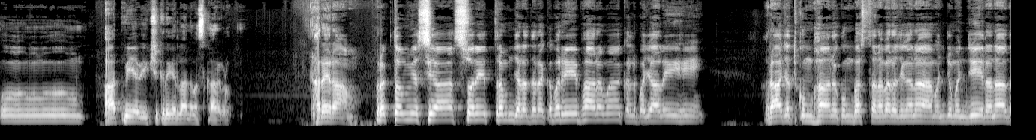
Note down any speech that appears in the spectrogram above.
ಓಂ. ಆತ್ಮೀಯ ವೀಕ್ಷಕರಿಗೆಲ್ಲ ನಮಸ್ಕಾರಗಳು. ಹರೇ ರಾಮ್. రక్తం యస్వనేత్రం జలధర కబరే భారమా కల్పజాలే. రాజత్కుంభాన కుంభస్తనవరజగన మంజుమంజీరనాద.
